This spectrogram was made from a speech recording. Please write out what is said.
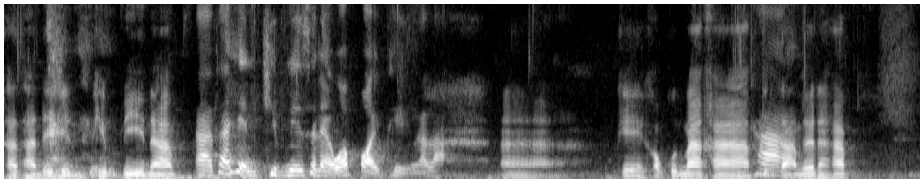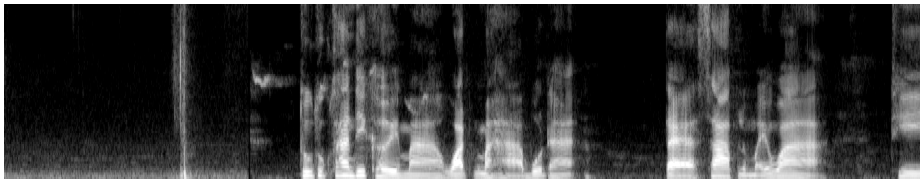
ถ้าท่านได้เห็นคลิปนี้นะครับอ่าถ้าเห็นคลิปนี้แสดงว่าปล่อยเพลงแล้วล่ะ อ่าโอเคขอบคุณมากครับ ค่ะ ติดตามด้วยนะครับ ทุกๆทท่านที่เคยมาวัดมหาบุตรนะฮะแต่ทราบหรือไม่ว่าที่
